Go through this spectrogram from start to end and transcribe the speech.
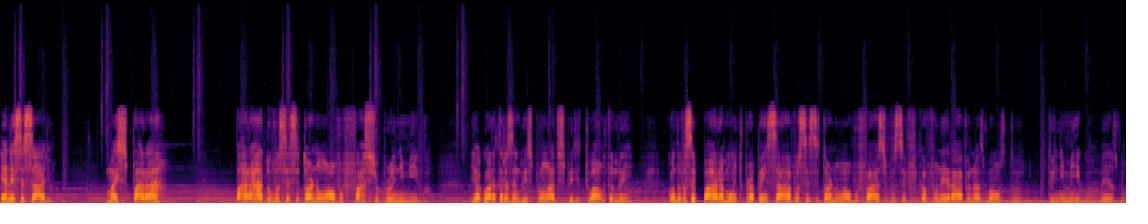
é necessário. Mas parar parado, você se torna um alvo fácil para o inimigo. E agora trazendo isso para um lado espiritual também. Quando você para muito para pensar, você se torna um alvo fácil, você fica vulnerável nas mãos do, do inimigo mesmo,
